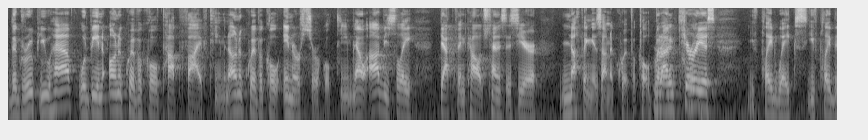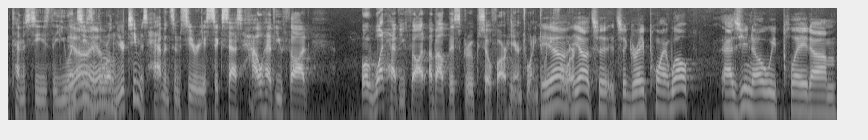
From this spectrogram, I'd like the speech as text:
the group you have would be an unequivocal top five team, an unequivocal inner circle team. Now, obviously, depth in college tennis this year, nothing is unequivocal. But I'm Right, curious. You've played Wakes, you've played the Tennessees, the UNCs Yeah, of the yeah. world, and your team is having some serious success. How have you thought, or what have you thought about this group so far here in 2024? Yeah, yeah, it's a it's a great point. Well, as you know, we played um,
